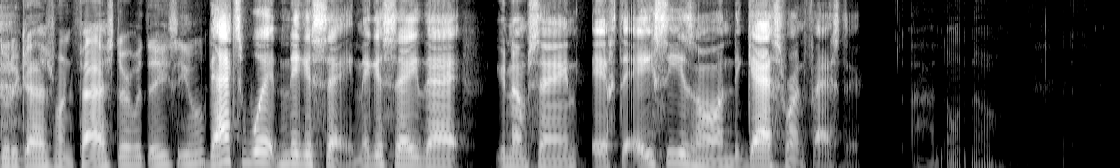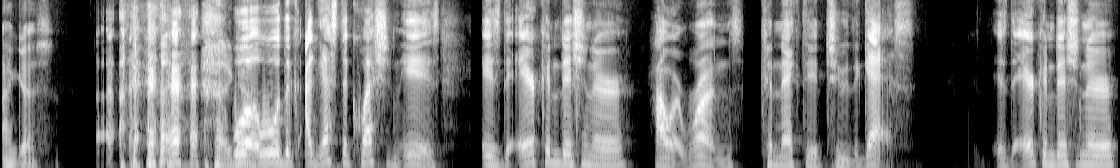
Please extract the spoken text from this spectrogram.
Do the gas run faster with the AC on? That's what niggas say. Niggas say that you know what I'm saying. If the AC is on, the gas run faster. I. I guess. Well, well, the, I guess the question is: Is the air conditioner how it runs connected to the gas? Is the air conditioner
